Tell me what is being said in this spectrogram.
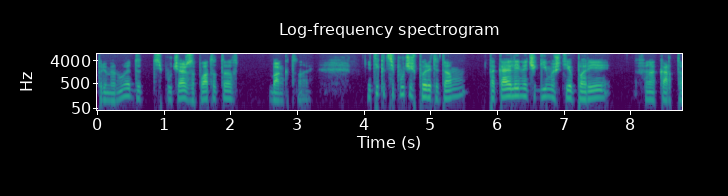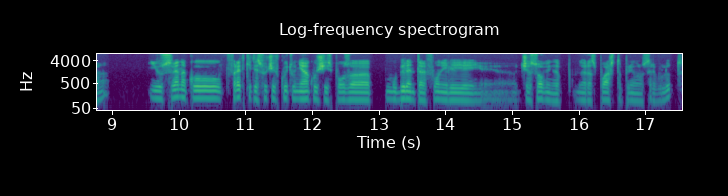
примерно е да си получаваш заплатата в банката. Нали? И ти като си получиш парите там, така или иначе ги имаш тия пари в една карта и освен ако в редките случаи, в които някой ще използва мобилен телефон или е, часовник да, да разплаща, примерно с револют,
